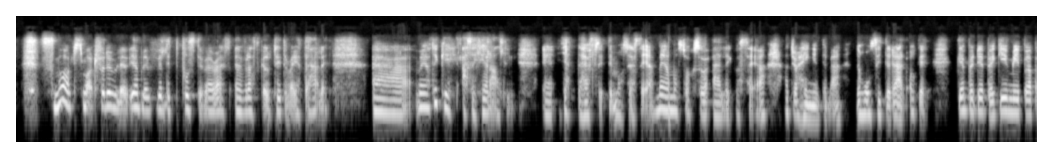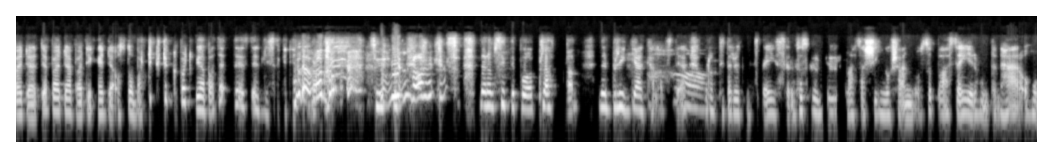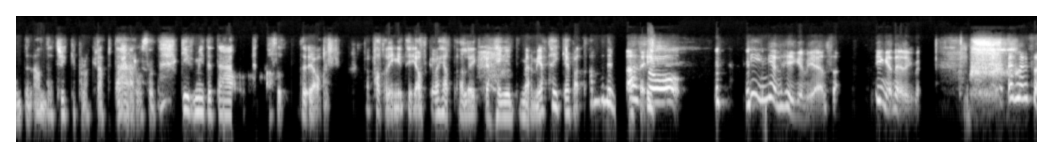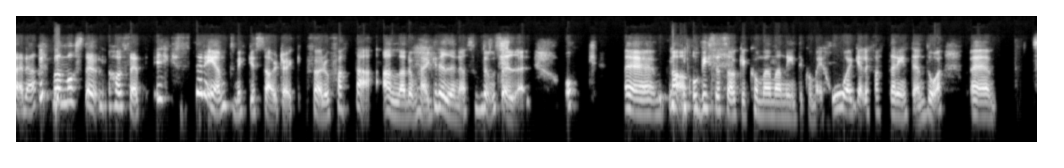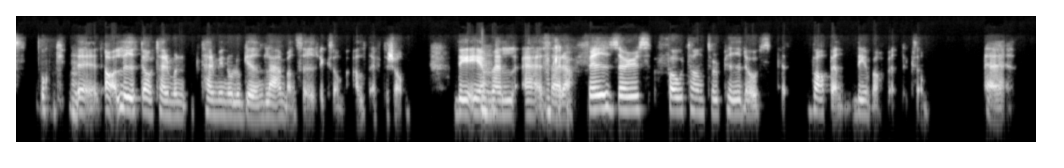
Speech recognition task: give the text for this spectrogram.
Smart, smart. För det blev, jag blev väldigt positivt överras- överraskad och tyckte det var jättehärligt. Eh, men jag tycker alltså hela allting är jättehäftigt, det måste jag säga. Men jag måste också vara ärlig och säga att jag hänger inte med när hon sitter där. Okej, okay. give me babba och så de bara tyck, tyck, bort. Och jag bara, det, det, det blir säkert inte bra. Vadå? Så- Vill man- när de sitter på plattan, när bryggan kallas det, Aha. och de tittar ut med spacer och så ska de göra en massa tjing och tjang och så bara säger hon den här och hon den andra trycker på någon knapp där och sen give me det där. Alltså, ja, jag fattar ingenting, jag ska vara helt ärlig, jag hänger inte med. Men jag tänker bara att ah, men det är. Alltså, ingen hänger med Elsa. Ingen hänger med. Eller så här, man måste ha sett extremt mycket Star Trek för att fatta alla de här grejerna som de säger. Och, eh, ja, och vissa saker kommer man inte komma ihåg eller fattar inte ändå. Eh, och Mm. eh, ja, lite av termin terminologin lär man sig liksom allt eftersom. Det är Mm. väl eh, så här, phasers, photon torpedos, eh, vapen, det är vapen liksom. Eh,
